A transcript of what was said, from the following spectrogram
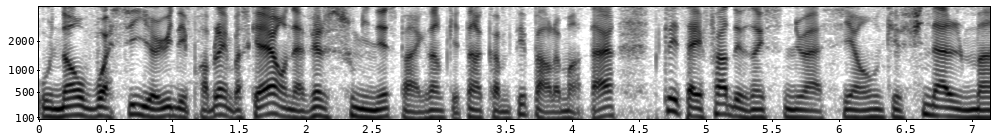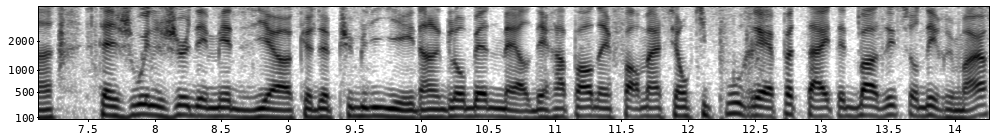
ou non, voici, il y a eu des problèmes. Parce qu'hier, on avait le sous-ministre, par exemple, qui était en comité parlementaire, puis qu'il était faire des insinuations que finalement, c'était jouer le jeu des médias que de publier dans le Globe and Mail des rapports d'information qui pourraient peut-être être basés sur des rumeurs.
